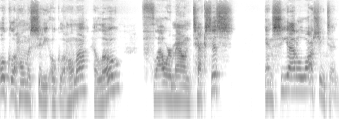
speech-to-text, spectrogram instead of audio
Oklahoma City, Oklahoma. Hello. Flower Mound, Texas, and Seattle, Washington.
